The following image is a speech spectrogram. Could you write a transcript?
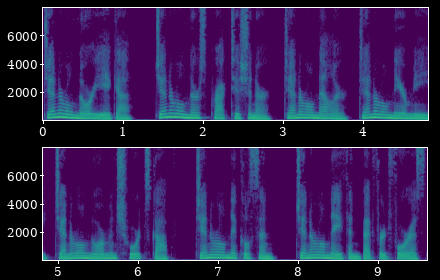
General Noriega, General Nurse Practitioner, General Neller, General Near Me, General Norman Schwarzkopf, General Nicholson, General Nathan Bedford Forrest,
